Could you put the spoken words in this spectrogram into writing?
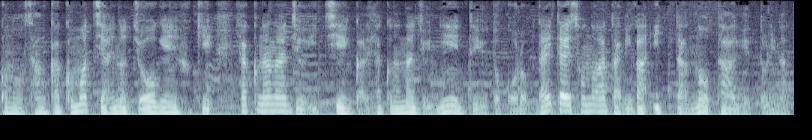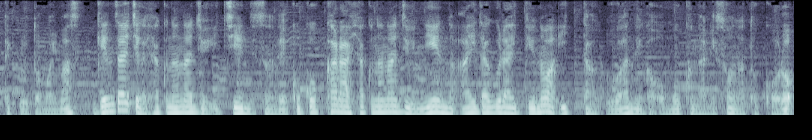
この三角持ち合いの上限付近、171円から172円というところ、だいたいそのあたりが一旦のターゲットになってくると思います。現在地が171円ですので、ここから172円の間ぐらいっていうのは一旦上値が重くなりそうなところ。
